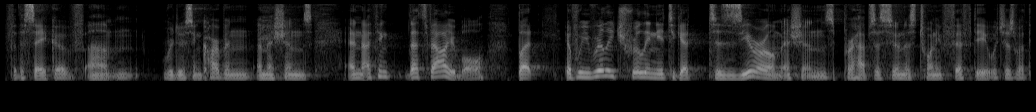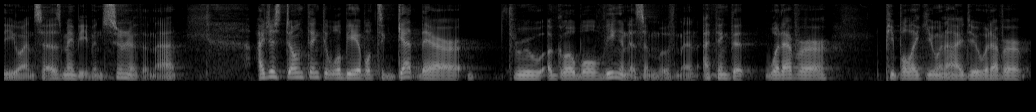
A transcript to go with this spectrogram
for the sake of um, reducing carbon emissions. And I think that's valuable. But if we really truly need to get to zero emissions, perhaps as soon as 2050, which is what the UN says, maybe even sooner than that, I just don't think that we'll be able to get there through a global veganism movement. I think that whatever people like you and I do, whatever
